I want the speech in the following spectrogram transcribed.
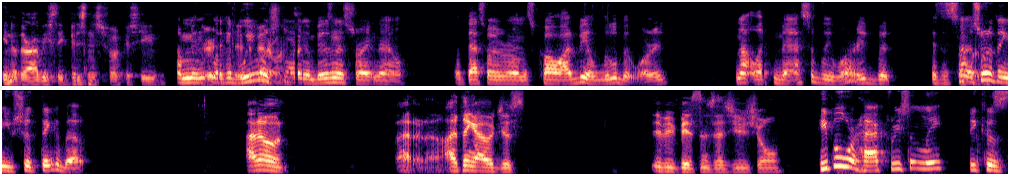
you know they're obviously business focused. You I mean, They're- like if they're we were better ones. starting a business right now, if that's why we were on this call, I'd be a little bit worried. Not like massively worried, but it's the sort sort of thing you should think about. I don't i don't know i think i would just it'd be business as usual People were hacked recently because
